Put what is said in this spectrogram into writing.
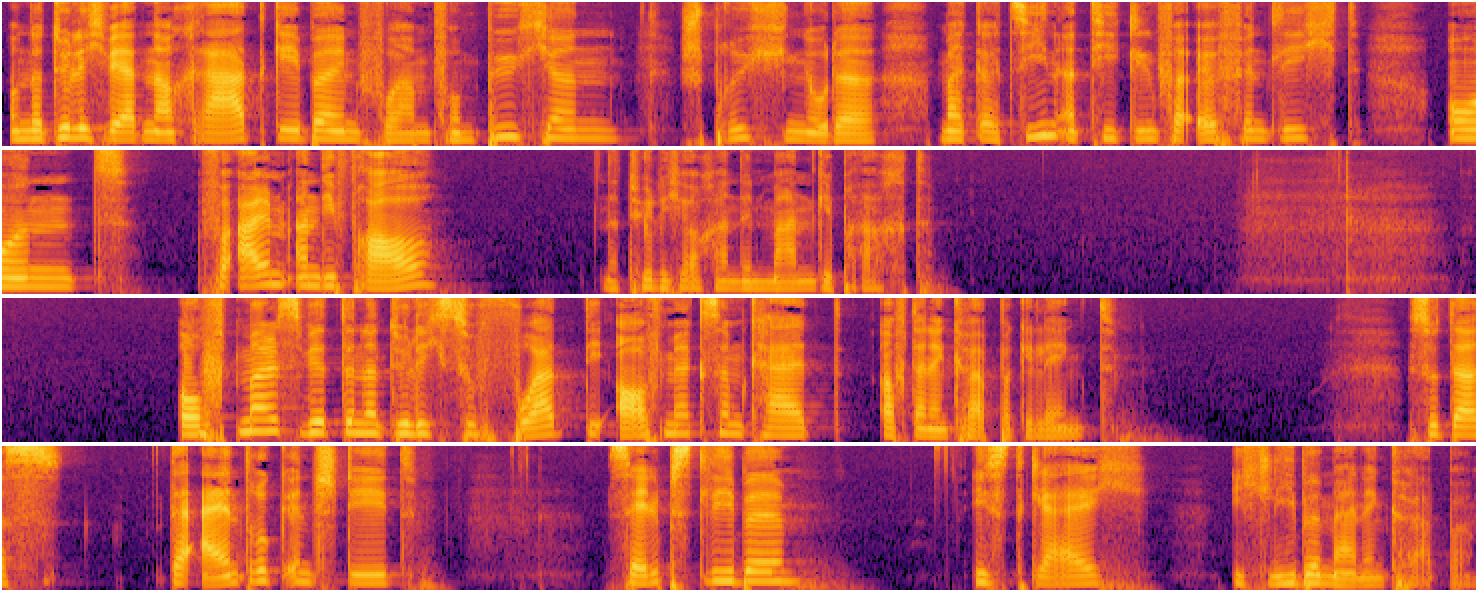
Und natürlich werden auch Ratgeber in Form von Büchern, Sprüchen oder Magazinartikeln veröffentlicht und vor allem an die Frau, natürlich auch an den Mann gebracht. Oftmals wird dann natürlich sofort die Aufmerksamkeit auf deinen Körper gelenkt, sodass der Eindruck entsteht, Selbstliebe ist gleich, ich liebe meinen Körper.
